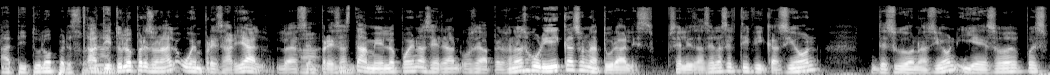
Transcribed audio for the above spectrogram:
A título personal. A título personal o empresarial. Las ah, empresas también lo pueden hacer, o sea, personas jurídicas o naturales. Se les hace la certificación de su donación y eso pues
